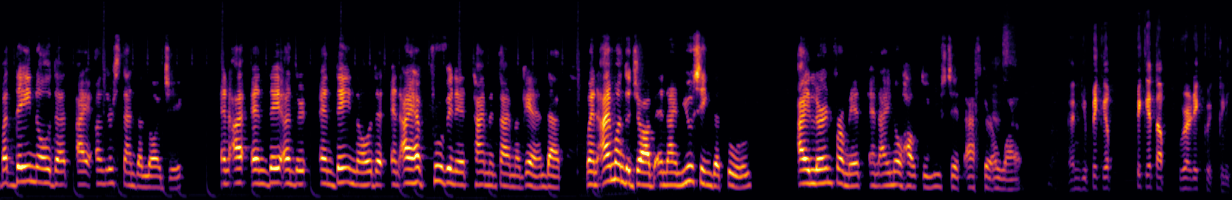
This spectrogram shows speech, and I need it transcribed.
but they know that I understand the logic, and I and they under and they know that, and I have proven it time and time again that when I'm on the job and I'm using the tool, I learn from it and I know how to use it after a while. And you pick up pick it up very quickly.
